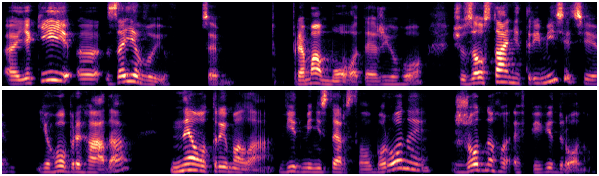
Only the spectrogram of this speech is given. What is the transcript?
е, який заявив це. Пряма мова теж його, що за останні три місяці його бригада не отримала від Міністерства оборони жодного fpv дрону.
